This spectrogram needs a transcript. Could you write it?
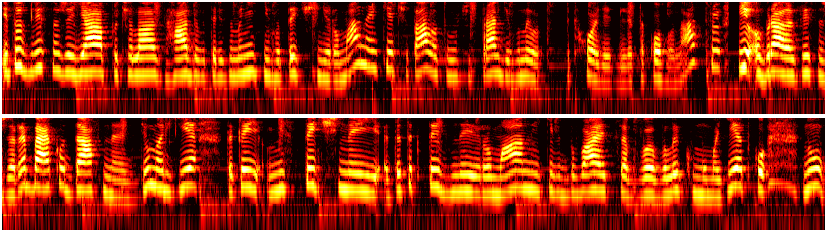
І тут, звісно ж, я почала згадувати різноманітні готичні романи, які я читала, тому що справді вони от підходять для такого настрою. І обрала, звісно ж, Ребеку Дафне Дюмар'є, такий містичний детективний роман, який відбувається в великому маєтку. Ну,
